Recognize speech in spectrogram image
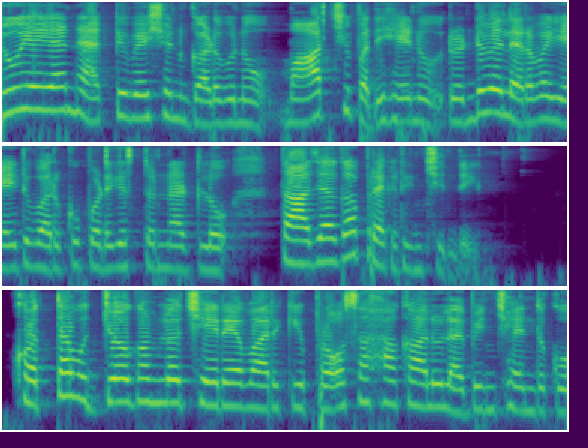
యూఏఎన్ యాక్టివేషన్ గడువును మార్చి పదిహేను రెండు వేల ఇరవై ఐదు వరకు పొడిగిస్తున్నట్లు తాజాగా ప్రకటించింది. కొత్త ఉద్యోగంలో చేరే వారికి ప్రోత్సాహకాలు లభించేందుకు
